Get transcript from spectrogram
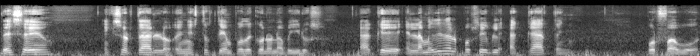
Deseo exhortarlo en estos tiempos de coronavirus a que en la medida de lo posible acaten, por favor,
